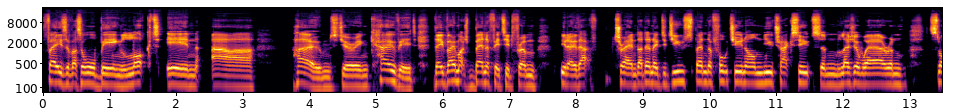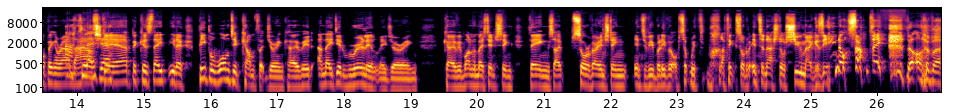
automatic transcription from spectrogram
phase of us all being locked in our homes during COVID. They very much benefited from you know that trend. I don't know. Did you spend a fortune on new tracksuits and leisure wear and slopping around the house gear because they, you know, people wanted comfort during COVID and they did brilliantly during COVID. One of the most interesting things I saw a very interesting interview, believe it, with I think sort of International Shoe Magazine or something that Oliver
